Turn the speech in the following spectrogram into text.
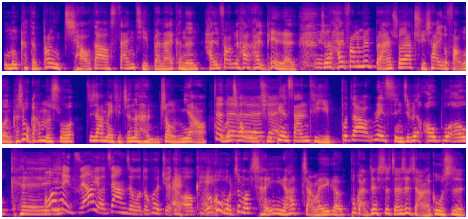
我们可能帮你调到三题。本来可能韩方就他开始骗人，嗯、就是韩方那边本来说要取消一个访问，可是我跟他们说这家媒体真的很重要，我们从五题变三题，不知道瑞慈你这边 O 不 OK？只要有这样子，我都会觉得 OK。欸、如果我这么诚意，然后讲了一个不管这是真是假的故事。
